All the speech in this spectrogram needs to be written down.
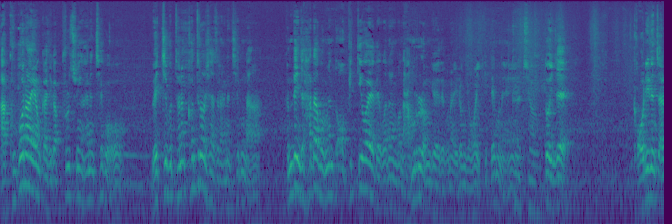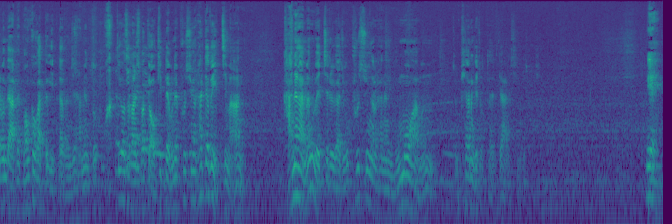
아 9번 아이언까지가 풀스윙 하는 채고 웨지부터는 컨트롤 샷을 하는 채구나. 근데 이제 하다 보면 높이 띄워야 되거나 뭐 나무를 넘겨야 되거나 이런 경우가 있기 때문에 그렇죠. 또 이제 거리는 짧은데 앞에 벙커가 뜨기 있다든지 하면 또 확 띄워서 갈 수밖에 없기 때문에 풀스윙을 할 때도 있지만 가능하면 웨지를 가지고 풀스윙을 하는 무모함은 좀 피하는 게 좋다 이렇게 아시는 거죠. 예.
